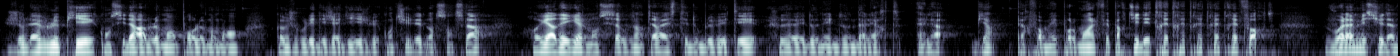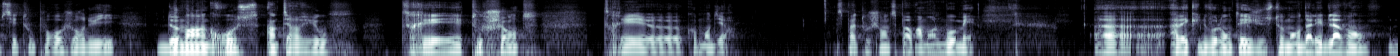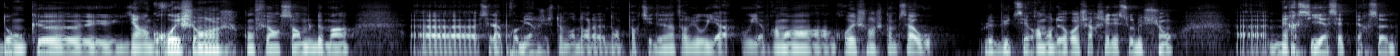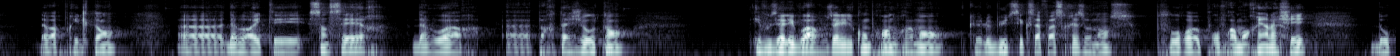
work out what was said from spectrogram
je lève le pied considérablement pour le moment. Comme je vous l'ai déjà dit, je vais continuer dans ce sens-là. Regardez également si ça vous intéresse, TWT, je vous avais donné une zone d'alerte. Elle a bien performé pour le moment, elle fait partie des très très très très très fortes. Voilà messieurs, dames, c'est tout pour aujourd'hui. Demain, grosse interview très touchante, très euh, comment dire, c'est pas touchante, c'est pas vraiment le mot, mais euh, avec une volonté justement d'aller de l'avant. Donc euh, il y a un gros échange qu'on fait ensemble demain. C'est la première justement dans le, dans le parti des interviews où il, y a, où il y a vraiment un gros échange comme ça, où le but c'est vraiment de rechercher des solutions. merci à cette personne d'avoir pris le temps, d'avoir été sincère, d'avoir euh, partager autant. Et vous allez voir, vous allez le comprendre vraiment que le but c'est que ça fasse résonance pour, euh, pour vraiment rien lâcher. Donc,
